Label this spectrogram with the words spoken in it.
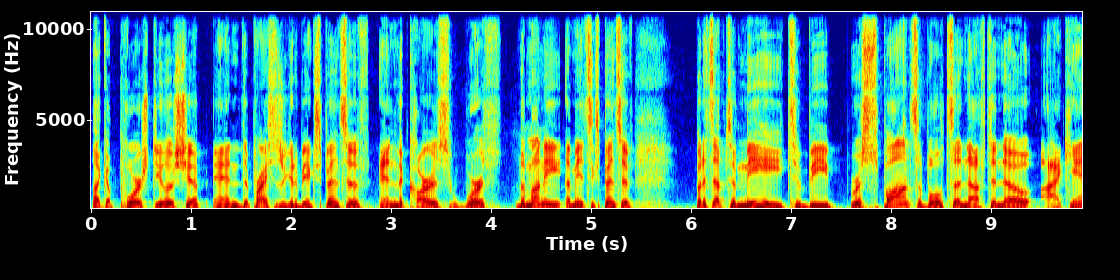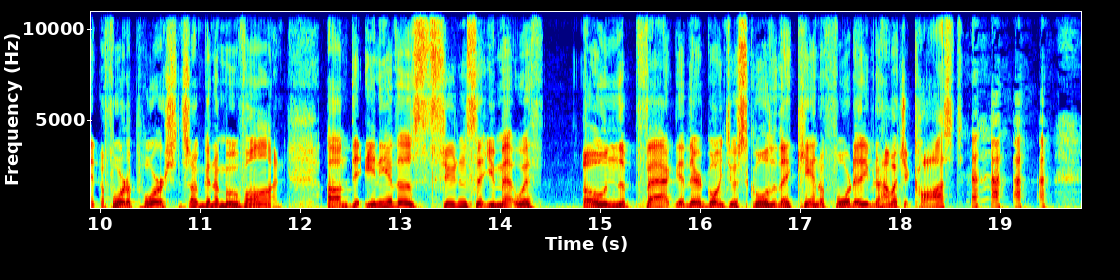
like a Porsche dealership, and the prices are going to be expensive, and the car is worth the money. I mean, it's expensive, but it's up to me to be responsible to enough to know I can't afford a Porsche, and so I'm going to move on. Um, did any of those students that you met with own the fact that they're going to a school that they can't afford? They even know how much it costs.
